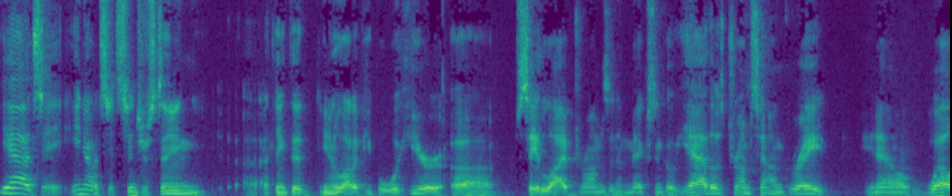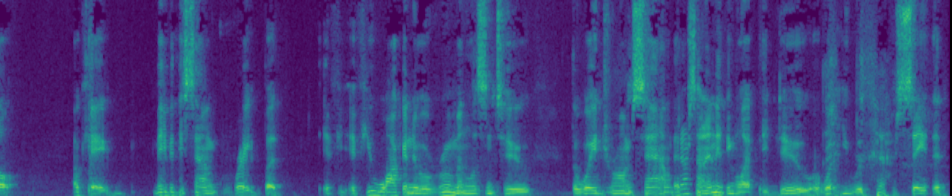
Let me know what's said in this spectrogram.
Yeah, it's you know it's it's interesting. I think that you know a lot of people will hear uh, say live drums in a mix and go, "Yeah, those drums sound great." You know, well, okay, maybe they sound great, but if if you walk into a room and listen to the way drums sound, they don't sound anything like they do, or what you would say that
